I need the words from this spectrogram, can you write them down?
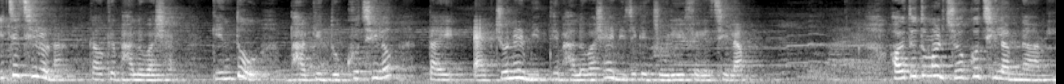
ইচ্ছে ছিল না কাউকে ভালোবাসায় কিন্তু ভাগ্যের দুঃখ ছিল, তাই একজনের মিথ্যে ভালোবাসায় নিজেকে জড়িয়ে ফেলেছিলাম। হয়তো তোমার যোগ্য ছিলাম না আমি,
